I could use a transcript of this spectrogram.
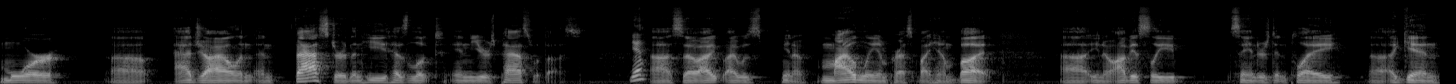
more uh, agile and, and faster than he has looked in years past with us. Yeah, Uh, so I, I was, you know, mildly impressed by him. But, uh, you know, obviously Sanders didn't play. Uh, again,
